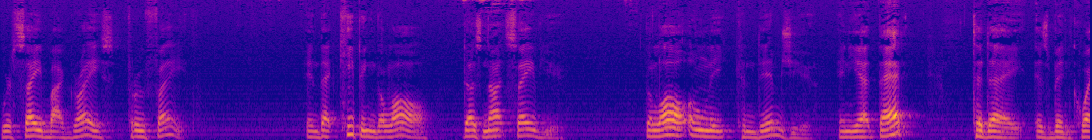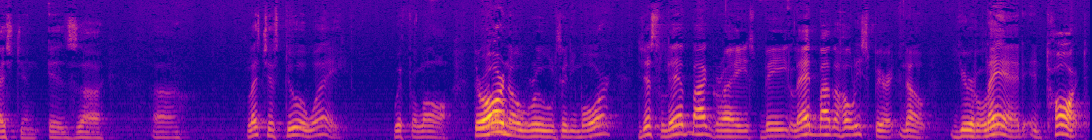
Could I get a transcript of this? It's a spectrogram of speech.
we're saved by grace through faith. And that keeping the law does not save you. The law only condemns you. And yet, that today has been questioned is uh, uh, let's just do away with the law. There are no rules anymore. Just live by grace, be led by the Holy Spirit. No, you're led and taught.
